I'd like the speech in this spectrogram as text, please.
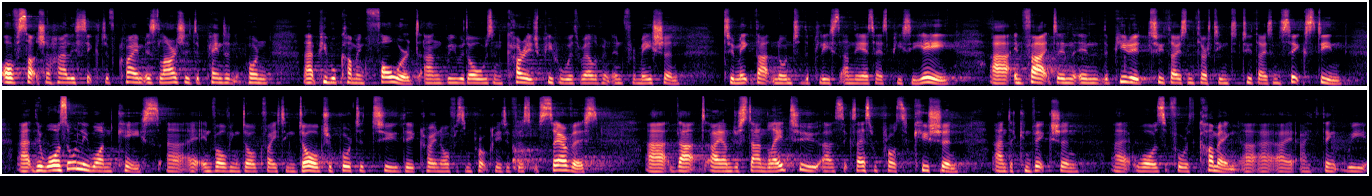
of such a highly secretive crime is largely dependent upon uh, people coming forward, and we would always encourage people with relevant information to make that known to the police and the SSPCA. Uh, in fact, in, in the period 2013 to 2016, uh, there was only one case uh, involving dog fighting dogs reported to the Crown Office and Procurator Fiscal Service. uh, that I understand led to a successful prosecution and a conviction uh, was forthcoming. Uh, I, I, I think we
